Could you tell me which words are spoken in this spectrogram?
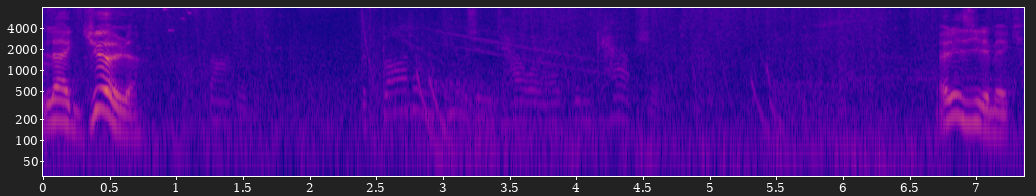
La gueule. Allez-y les mecs.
